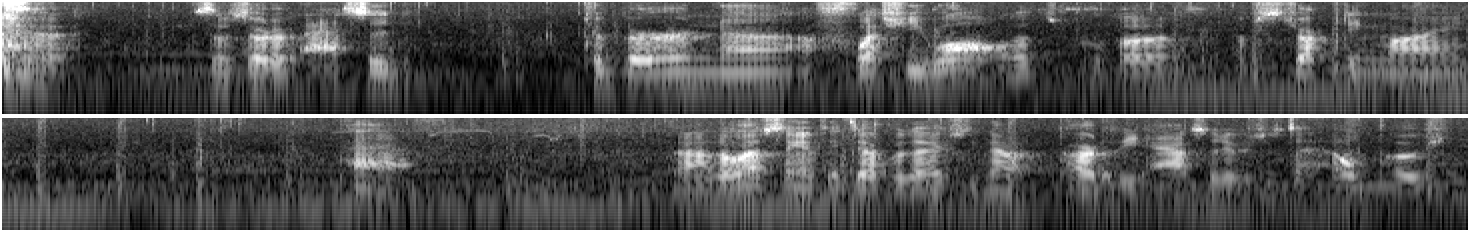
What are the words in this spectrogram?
some sort of acid to burn uh, a fleshy wall that's uh, obstructing my path. Uh, the last thing I picked up was actually not part of the acid, it was just a health potion.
